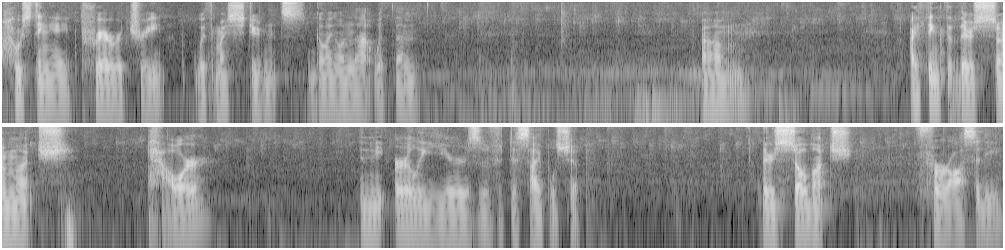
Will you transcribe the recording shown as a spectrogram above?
hosting a prayer retreat with my students, going on that with them. Um, I think that there's so much power in the early years of discipleship. There's so much ferocity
